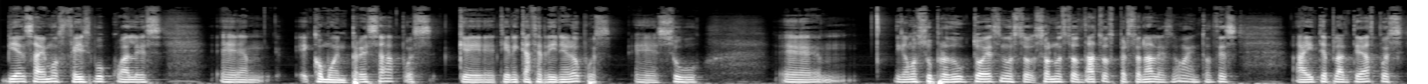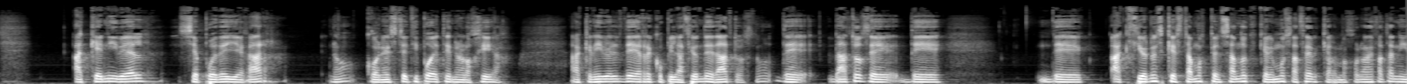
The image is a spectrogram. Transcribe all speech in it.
bien sabemos Facebook cuál es eh, como empresa, pues que tiene que hacer dinero, pues eh, su, eh, digamos, su producto es nuestro, son nuestros datos personales, ¿no? Entonces ahí te planteas, pues, a qué nivel se puede llegar, ¿no? Con este tipo de tecnología, a qué nivel de recopilación de datos, ¿no? De datos de, de, de acciones que estamos pensando que queremos hacer, que a lo mejor no hace falta ni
